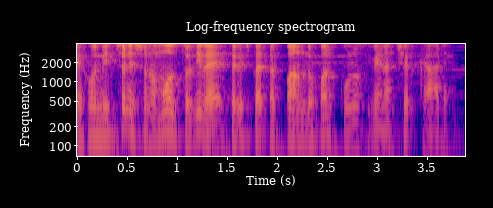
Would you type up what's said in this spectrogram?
le condizioni sono molto diverse rispetto a quando qualcuno ti viene a cercare.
